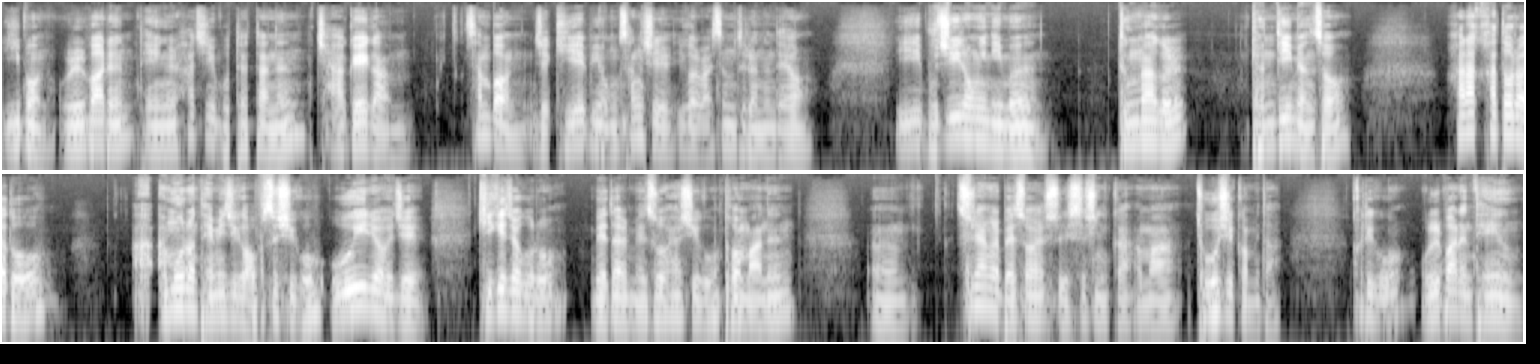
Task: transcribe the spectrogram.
2번 올바른 대응을 하지 못했다는 자괴감 3번 이제 기회비용 상실 이걸 말씀드렸는데요. 이 무지롱이님은 등락을 견디면서 하락하더라도 아, 아무런 데미지가 없으시고 오히려 이제 기계적으로 매달 매수하시고 더 많은 음, 수량을 매수할 수 있으시니까 아마 좋으실 겁니다. 그리고 올바른 대응,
